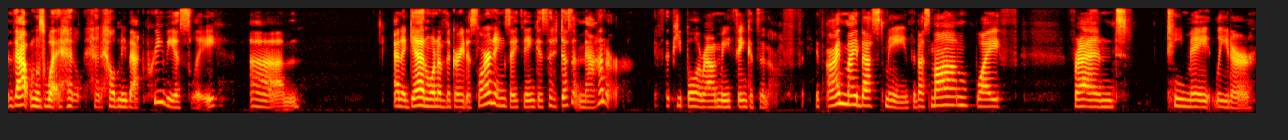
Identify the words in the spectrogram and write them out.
That was what had, had held me back previously. Um, and again, one of the greatest learnings, I think, is that it doesn't matter if the people around me think it's enough. If I'm my best me, the best mom, wife, friend, teammate, leader.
